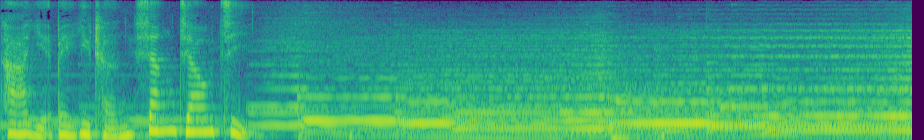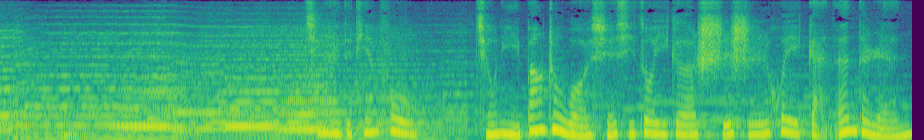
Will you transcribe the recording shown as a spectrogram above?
它也被译成相交祭。的天赋，求你帮助我学习做一个时时会感恩的人。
